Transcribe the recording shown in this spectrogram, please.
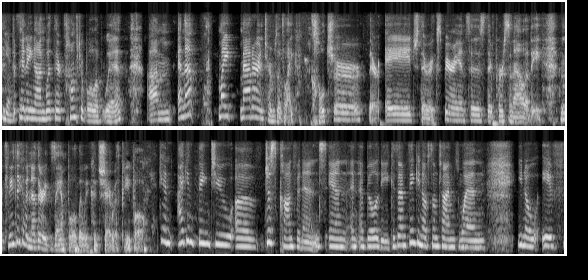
yes. depending on what they're comfortable with. Um, and that might matter in terms of like culture, their age, their experiences, their personality. And can you think of another example that we could share with people? can I can think too of just confidence and, and ability because I'm thinking of sometimes when, you know, if,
